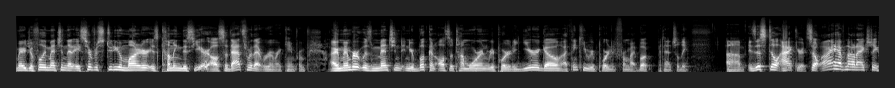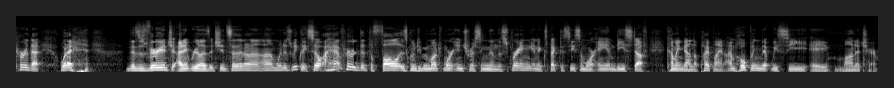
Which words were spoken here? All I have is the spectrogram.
Mary Jo Foley mentioned that a Surface Studio monitor is coming this year. Also, that's where that rumor came from. I remember it was mentioned in your book, and also Tom Warren reported a year ago. I think he reported from my book potentially. Um, is this still accurate? So I have not actually heard that. What I this is very interesting. I didn't realize that she'd said it on, on, Windows Weekly. So I have heard that the fall is going to be much more interesting than the spring, and expect to see some more AMD stuff coming down the pipeline. I'm hoping that we see a monitor.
